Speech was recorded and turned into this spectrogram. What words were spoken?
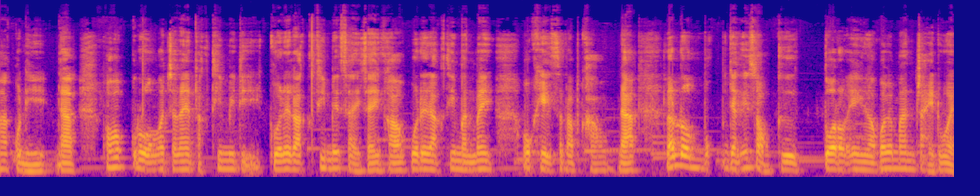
มากกว่านี้นะเพราะเขากลัวว่าจะได้รักที่ไม่ดีกลัวได้รักที่ไม่ใส่ใจเขากลัวได้รักที่มันไม่โอเคสำหรับเขานะแล้วรวมอย่างที่สองคือตัวเราเองเราก็ไม่มั่นใจด้วย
